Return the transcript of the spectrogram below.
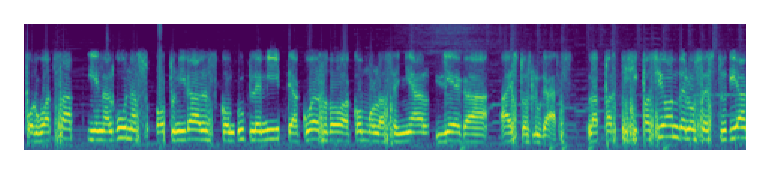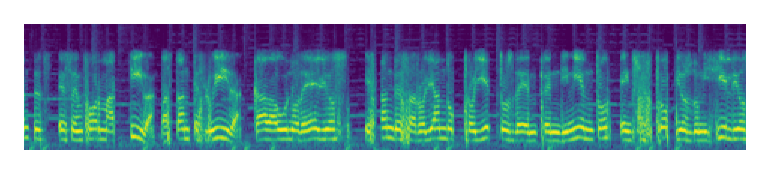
por WhatsApp y en algunas oportunidades con Google Meet de acuerdo a cómo la señal llega a estos lugares. La participación de los estudiantes es en forma activa, bastante fluida. Cada uno de ellos están desarrollando proyectos de emprendimiento en sus propios domicilios,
